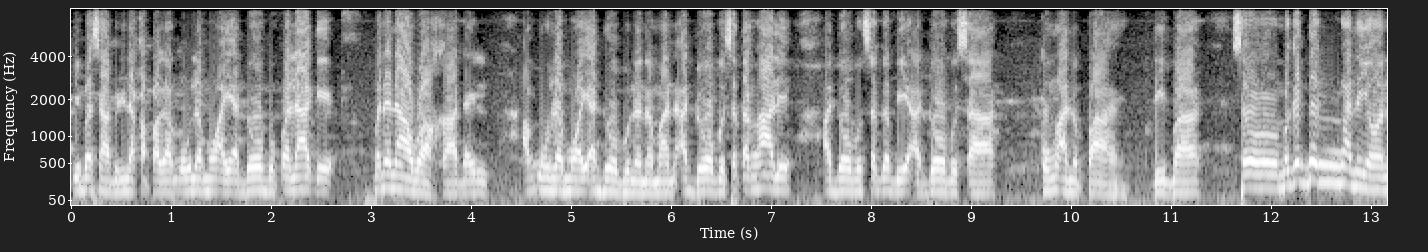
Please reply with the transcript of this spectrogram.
di ba sabi nila kapag ang ulam mo ay adobo palagi, mananawa ka dahil ang ulam mo ay adobo na naman, adobo sa tanghali, adobo sa gabi, adobo sa kung ano pa, 'di ba? So magandang ano 'yon,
